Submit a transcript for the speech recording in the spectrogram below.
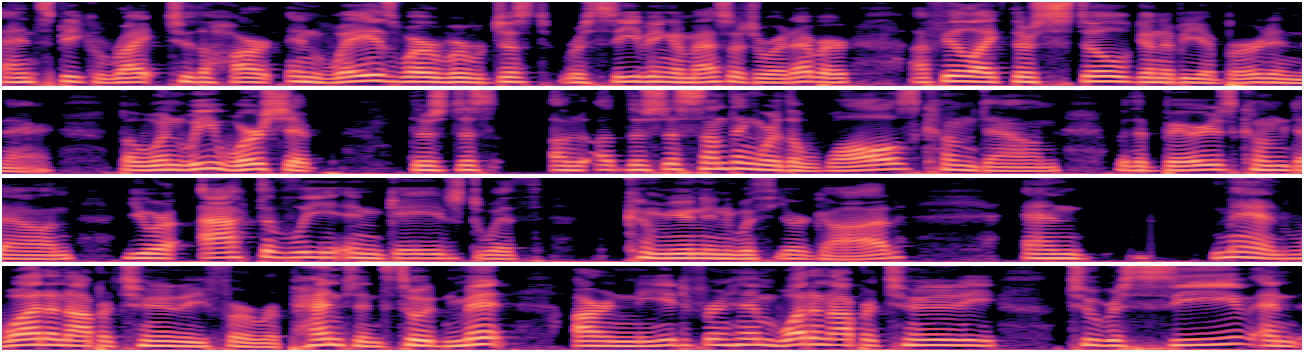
and speak right to the heart in ways where we're just receiving a message or whatever. I feel like there's still going to be a burden there. But when we worship, there's just a, a, there's just something where the walls come down, where the barriers come down. You are actively engaged with communion with your God. And man, what an opportunity for repentance to admit our need for Him. What an opportunity to receive and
